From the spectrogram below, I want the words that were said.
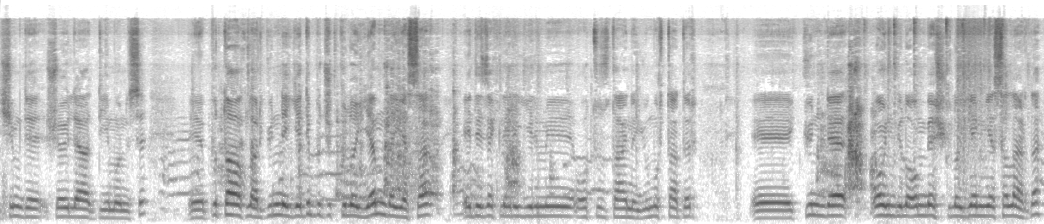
şimdi şöyle diyeyim onu size. Ee, bu tavuklar günde 7,5 kilo yem de yasa edecekleri 20-30 tane yumurtadır. Ee, günde 10 kilo 15 kilo yem yesalar da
